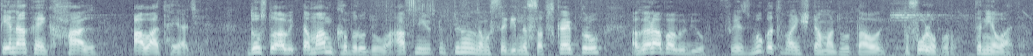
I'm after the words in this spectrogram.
તેના કંઈક હાલ આવા થયા છે. દોસ્તો, આવી તમામ ખબરો જોવા આપની યુટ્યુબ ચેનલ નમસ્તે ગીરને સબસ્ક્રાઇબ કરો. અગર આપ આ વીડિયો ફેસબુક અથવા ઇન્સ્ટામાં જોતા હોય તો ફોલો કરો. ધન્યવાદ.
